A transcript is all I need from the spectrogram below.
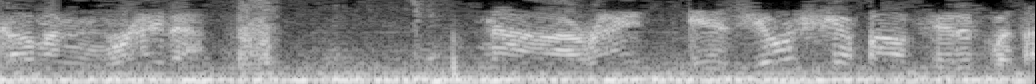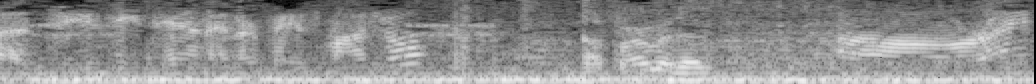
Coming right up. Now, all right, is your ship outfitted with a GC-10 interface module? Affirmative. All right,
